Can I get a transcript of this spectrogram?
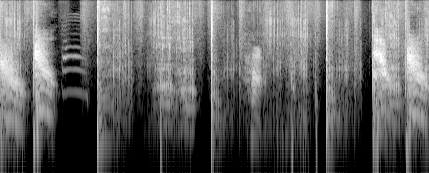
Ow, ow. Huh. Ow,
